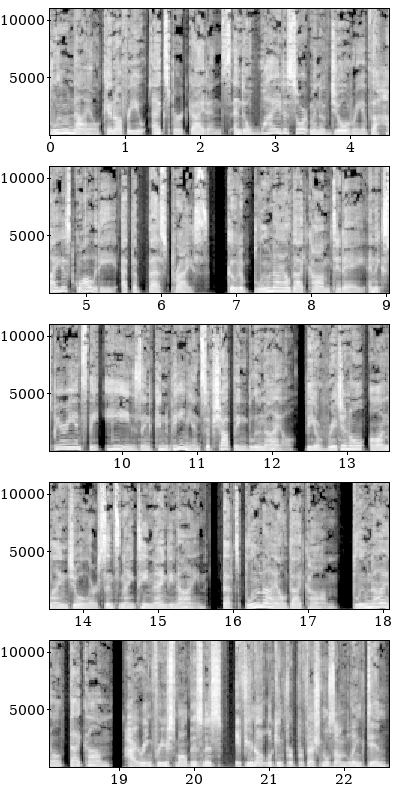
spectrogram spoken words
Blue Nile can offer you expert guidance and a wide assortment of jewelry of the highest quality at the best price. Go to BlueNile.com today and experience the ease and convenience of shopping Blue Nile, the original online jeweler since 1999. That's BlueNile.com. BlueNile.com. Hiring for your small business? If you're not looking for professionals on LinkedIn,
